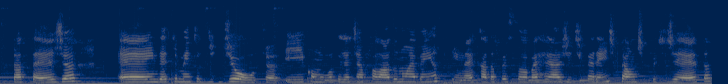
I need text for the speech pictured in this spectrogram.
estratégia é, em detrimento de, de, outra. E como você já tinha falado, não é bem assim, né? Cada pessoa vai reagir diferente para um tipo de dieta.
